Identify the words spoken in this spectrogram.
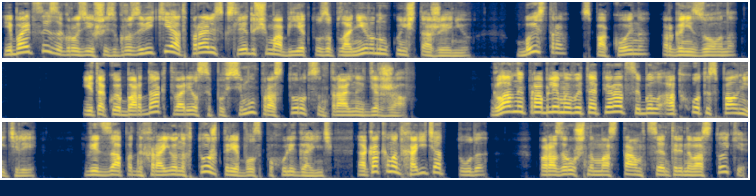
И бойцы, загрузившись в грузовики, отправились к следующему объекту, запланированному к уничтожению. Быстро, спокойно, организованно. И такой бардак творился по всему простору центральных держав. Главной проблемой в этой операции был отход исполнителей. Ведь в западных районах тоже требовалось похулиганить. А как им отходить оттуда? По разрушенным мостам в центре на востоке?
